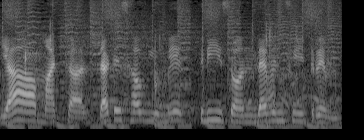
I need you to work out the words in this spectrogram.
Yeah, machas, that is how you make threes on 11 feet rim.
